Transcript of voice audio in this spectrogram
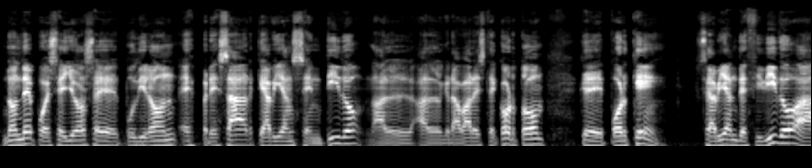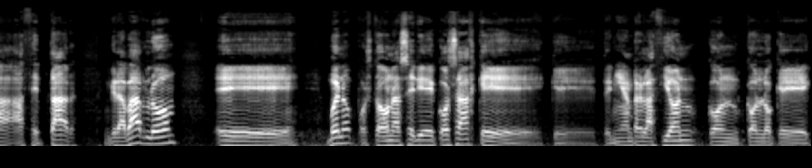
donde pues ellos eh, pudieron expresar qué habían sentido al, al, grabar este corto, que por qué se habían decidido a aceptar grabarlo, eh, bueno, pues toda una serie de cosas que, tenían relación con, lo que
